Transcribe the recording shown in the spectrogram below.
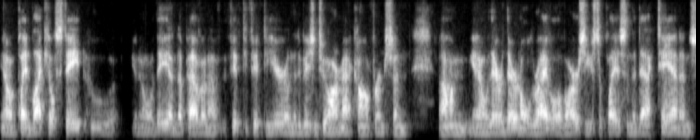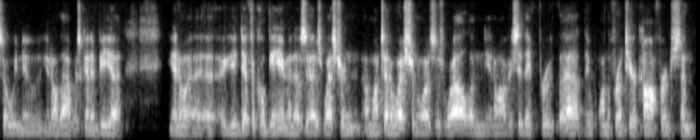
you know playing Black Hills State, who you know they end up having a 50-50 year in the Division Two RMAC conference, and um, you know they're they're an old rival of ours. They used to play us in the DAC 10, and so we knew you know that was going to be a you know, a, a, difficult game, and as as Western uh, Montana Western was as well, and you know, obviously they proved that they won the Frontier Conference, and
